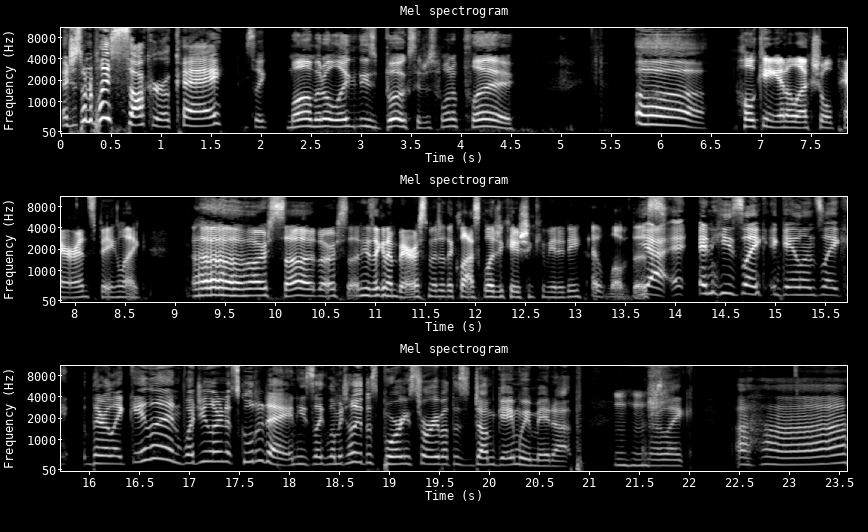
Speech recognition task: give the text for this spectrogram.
I just want to play soccer, okay? He's like, "Mom, I don't like these books. I just want to play." Uh, hulking intellectual parents being like, "Oh, our son, our son." He's like an embarrassment to the classical education community. I love this. Yeah, and he's like, and Galen's like, they're like, Galen, what'd you learn at school today? And he's like, let me tell you this boring story about this dumb game we made up. hmm And they're like, uh huh.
